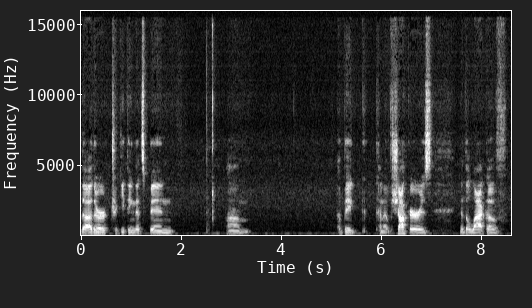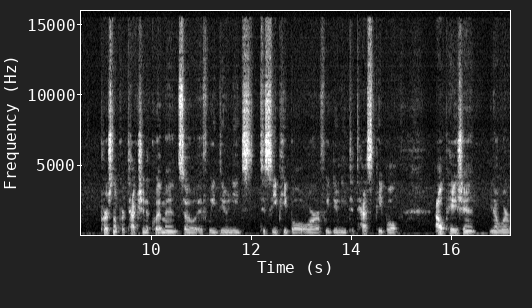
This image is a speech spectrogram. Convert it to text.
the other tricky thing that's been um, a big kind of shocker is the lack of personal protection equipment. So if we do need to see people or if we do need to test people outpatient, you know, we're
